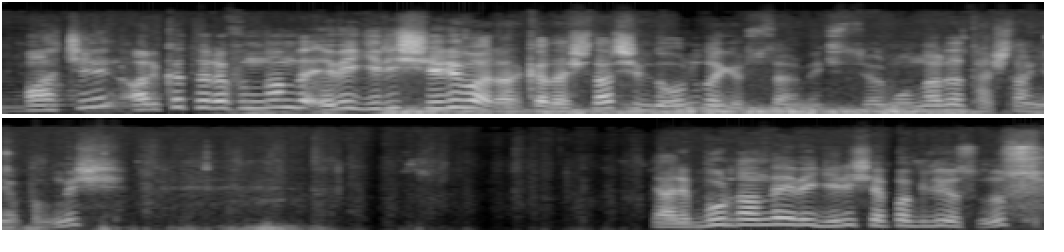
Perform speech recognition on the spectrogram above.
Bahçenin arka tarafından da eve giriş yeri var arkadaşlar. Şimdi onu da göstermek istiyorum. Onlar da taştan yapılmış. Yani buradan da eve giriş yapabiliyorsunuz.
